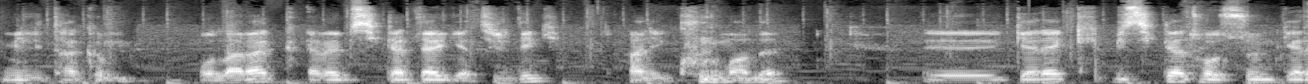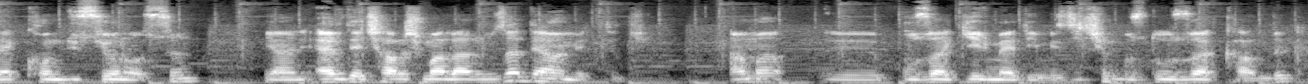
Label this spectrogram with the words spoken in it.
milli takım olarak eve bisikletler getirdik. Hani Hı hı. kurmalı. Eee, gerek bisiklet olsun, gerek kondisyon olsun, yani evde çalışmalarımıza devam ettik. Ama, eee, buza girmediğimiz için buzda uzak kaldık.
